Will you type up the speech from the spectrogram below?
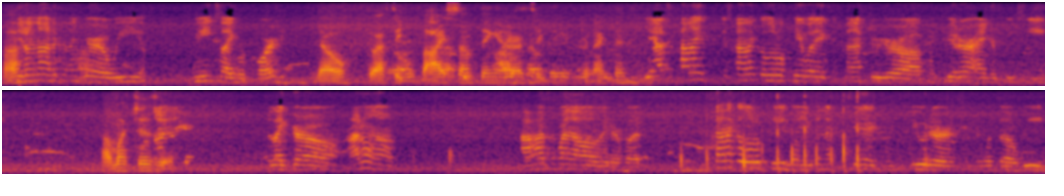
Huh? you don't know how to connect your Wii, Wii to, like, record? No. Do I have to buy something in order to connect it? Yeah, it's kind of like it's kind of like a little cable that you can connect to your uh, computer and your PC. How much is it? Like your, uh, I don't know. I'll have to find out later, but it's kind of like a little cable you can connect to your computer with the Wii,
